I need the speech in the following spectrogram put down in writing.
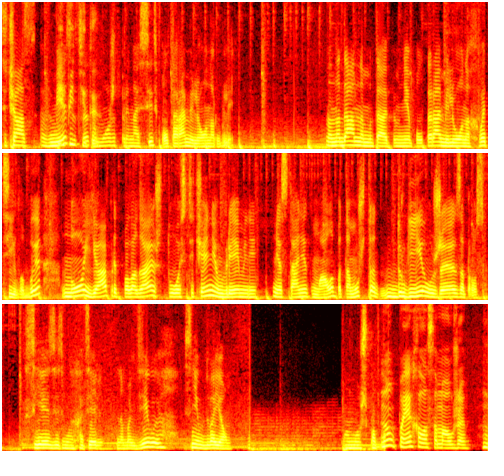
Сейчас в месяц Аппетиты. это может приносить полтора миллиона рублей. Но На данном этапе мне полтора миллиона хватило бы, но я предполагаю, что с течением времени мне станет мало, потому что другие уже запросы. Съездить мы хотели на Мальдивы с ним вдвоем. Мой муж попал Ну, поїхала сама вже, хм,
